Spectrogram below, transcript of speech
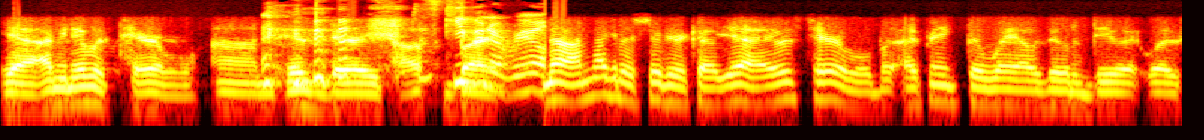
yeah. I mean, it was terrible. Um, it was very tough. Just keeping it real. No, I'm not gonna sugarcoat. Yeah, it was terrible, but I think the way I was able to do it was,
